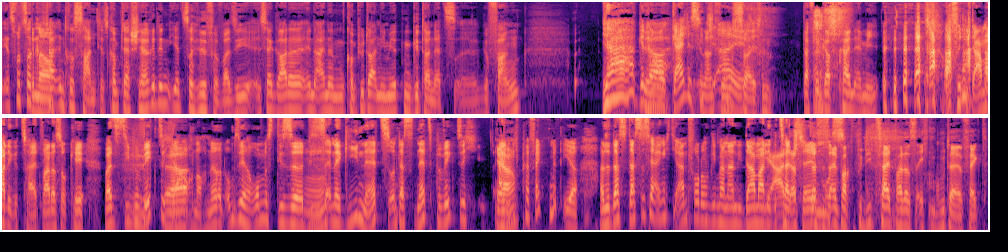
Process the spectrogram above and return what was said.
jetzt wird's doch Genau. total interessant. Jetzt kommt der Sheridan ihr zur Hilfe, weil sie ist ja gerade in einem computeranimierten Gitternetz äh, gefangen. Ja, genau, ja, geiles In CGI. Anführungszeichen. Dafür gab's kein Emmy. Auch für die damalige Zeit war das okay, weil sie bewegt sich ja. Ja. auch noch, ne? Und um sie herum ist diese, dieses Energienetz und das Netz bewegt sich Ja. eigentlich perfekt mit ihr. Also das, das ist ja eigentlich die Anforderung, die man an die damalige Ja, Zeit das, stellen das ist muss. einfach, für die Zeit war das echt ein guter Effekt.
